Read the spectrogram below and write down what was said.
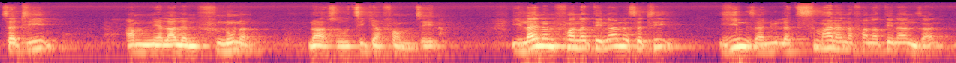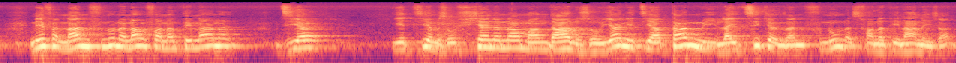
satria amin' ny alalan' ny finoana no ahazoantsika famonjena. Ilaina ny fanantenana satria iny izany olona tsy manana fanantenana izany. Nefa na ny finoana na ny fanantenana dia ety amin' izao fiainana mandalo izao ihany ety an-tany no ilaintsika an' izany finoana sy fanantenana izany.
